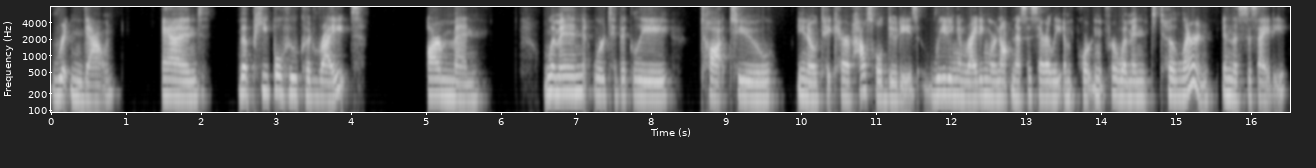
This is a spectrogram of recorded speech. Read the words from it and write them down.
written down. And the people who could write are men. Women were typically taught to, you know, take care of household duties. Reading and writing were not necessarily important for women to learn in this society.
